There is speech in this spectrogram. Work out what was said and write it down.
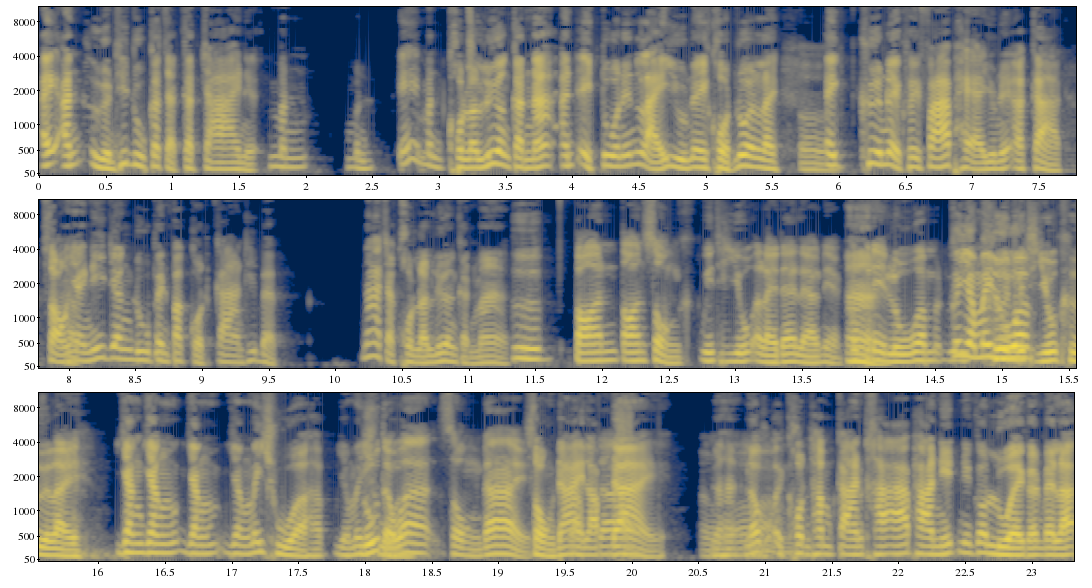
ไออันอื่นที่ดูกระจัดกระจายเนี่ย มัน มันเอ๊ะมันคนละเรื่องกันนะอันไอตัวนั้นไหลอยู่ในขดลวดอะไรเออไอคลื่นเหล็กไฟฟ้าแผ่อยู่ในอากาศสองครับอย่างนี้ยังดูเป็นปรากฏการณ์ที่แบบน่าจะคนละเรื่องกันมาก คือตอนตอนส่งวิทยุอะไรได้แล้วเนี่ย ก็ไม่ได้รู้ว่าก็ยังไม่รู้ว่าคลื่นวิทยุคืออะไร ยังยังยังยังไม่ชัวร์ครับ ยังไม่รู้ชัวร์แต่ว่าส่งได้ส่งได้รับได้นะฮะแล้วไอ้คนทำการค้าพาณิชย์นี่ก็รวยกันไปละ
